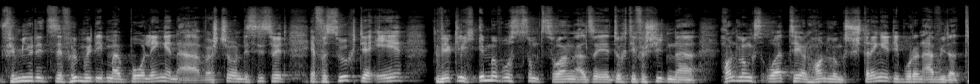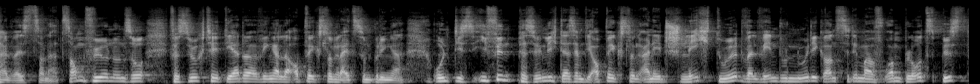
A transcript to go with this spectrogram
für mich hat jetzt der Film halt eben ein paar Längen auch, weißt du schon. Und das ist halt, er versucht ja eh wirklich immer was zum Zwang. Also, eh durch die verschiedenen Handlungsorte und Handlungsstränge, die wo dann auch wieder teilweise zusammenführen und so, versucht halt der da ein wenig eine Abwechslung reinzubringen. Und das, ich finde persönlich, dass ihm die Abwechslung auch nicht schlecht tut, weil wenn du nur die ganze Zeit immer auf einem Platz bist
